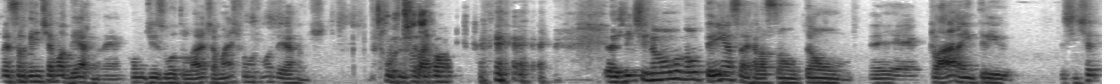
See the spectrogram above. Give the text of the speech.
Pensando que a gente é moderno, né? Como diz o outro lá, jamais fomos modernos. a gente não, não tem essa relação tão é, clara entre. A gente é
